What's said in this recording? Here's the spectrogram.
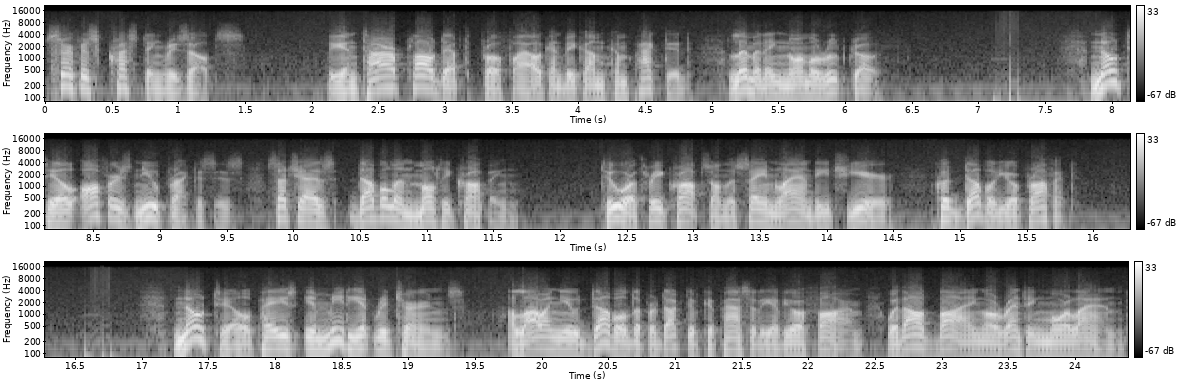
surface crusting results. The entire plow depth profile can become compacted limiting normal root growth. No-till offers new practices, such as double and multi-cropping. Two or three crops on the same land each year could double your profit. No-till pays immediate returns, allowing you double the productive capacity of your farm without buying or renting more land.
